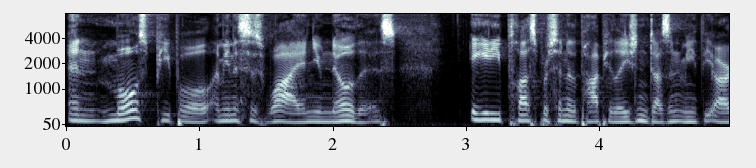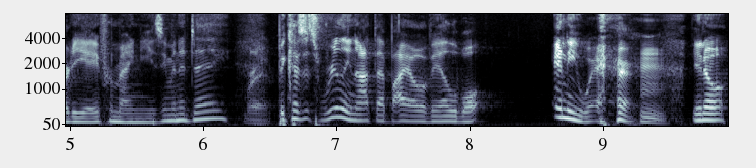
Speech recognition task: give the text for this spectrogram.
And most people, I mean, this is why, and you know this, 80 plus percent of the population doesn't meet the RDA for magnesium in a day Right. because it's really not that bioavailable anywhere. Hmm. You know,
